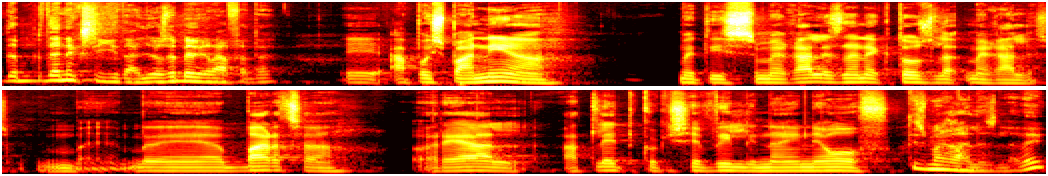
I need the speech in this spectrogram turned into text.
δεν εξηγείται αλλιώς, δεν περιγράφεται. Ε, από Ισπανία με τις μεγάλες να είναι εκτός. Μεγάλες. Με Μπάρτσα, Ρεάλ, Ατλέτικο και Σεβίλη να είναι off. Τις μεγάλες δηλαδή.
